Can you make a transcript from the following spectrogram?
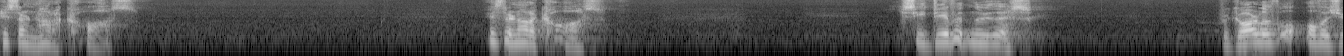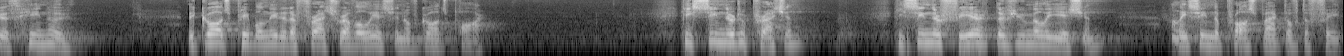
Is there not a cause? Is there not a cause? You see, David knew this. Regardless of his youth, he knew that God's people needed a fresh revelation of God's power. He's seen their depression, he's seen their fear, their humiliation, and he's seen the prospect of defeat.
